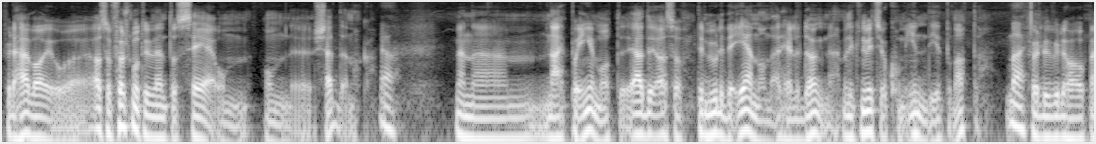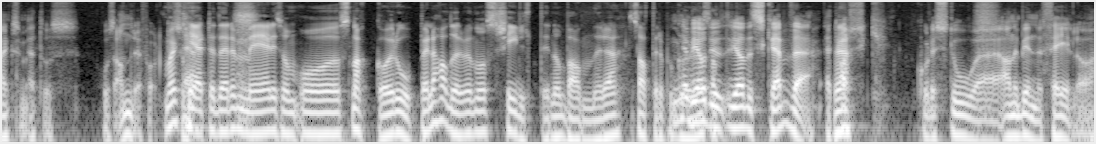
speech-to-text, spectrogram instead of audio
For det her var jo eh, Altså Først måtte vi vente og se om, om det skjedde noe. Ja. Men um, nei, på ingen måte. Ja, det, altså, det er mulig det er noen der hele døgnet, men det er ikke noe vits i å komme inn dit på natta. Nei. For du ville ha oppmerksomhet hos, hos andre folk. Så, Markerte dere med liksom å snakke og rope, eller hadde dere med noen skilter, noen bannere? Satte dere på ja, vi, og hadde, satt- vi hadde skrevet et Ja. ark hvor det sto uh, Anne begynner med feil. og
